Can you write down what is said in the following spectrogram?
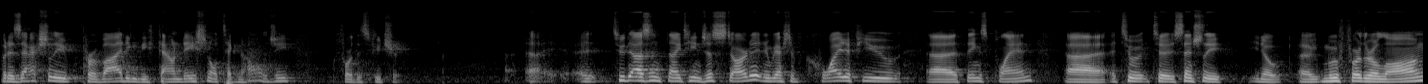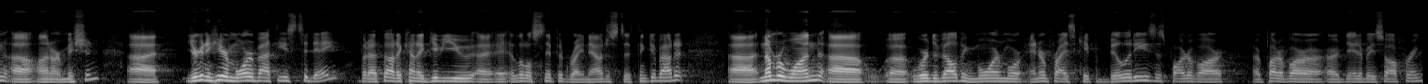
but is actually providing the foundational technology for this future. Uh, uh 2019 just started, and we actually have quite a few uh, things planned uh, to, to essentially you know, uh, move further along uh, on our mission. you're going to hear more about these today, but I thought I'd kind of give you a, a, little snippet right now just to think about it. Uh, number one, uh, uh, we're developing more and more enterprise capabilities as part of our, part of our, our, database offering.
